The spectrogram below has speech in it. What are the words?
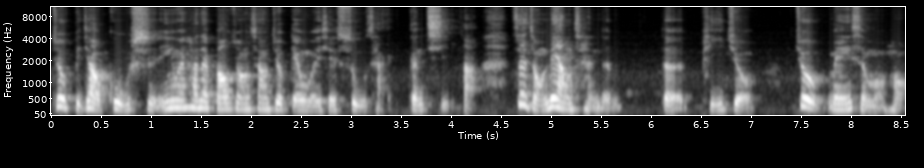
就比较有故事，因为它在包装上就给我们一些素材跟启发。这种量产的的啤酒就没什么哈。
